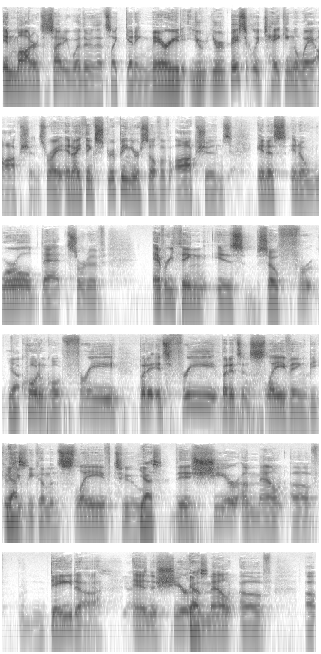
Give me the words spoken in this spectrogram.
in modern society, whether that's like getting married, you you're basically taking away options, right? And I think stripping yourself of options in a in a world that sort of everything is so fr- Yeah. quote unquote free, but it's free, but it's enslaving because Yes. you become enslaved to Yes. the sheer amount of data and the sheer Yes. amount of uh,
